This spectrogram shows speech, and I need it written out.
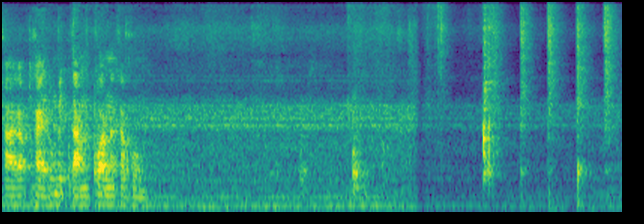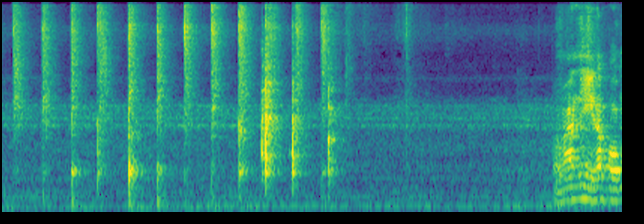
ข่ากับตะไคร้ลงไปตำก่อนนะครับผม ประมาณนี้ครับผม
